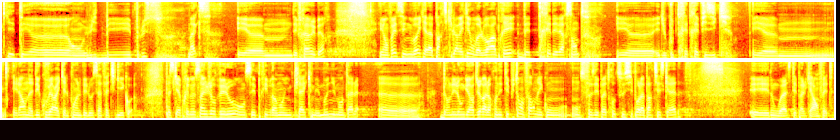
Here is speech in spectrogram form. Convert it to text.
qui était en 8B max, et des frères Uber. Et en fait, c'est une voie qui a la particularité, on va le voir après, d'être très déversante et, et du coup très très physique. Et, euh, et, là, on a découvert à quel point le vélo ça fatiguait, quoi. Parce qu'après nos 5 jours de vélo, on s'est pris vraiment une claque, mais monumentale, euh, dans les longueurs dures, alors qu'on était plutôt en forme et qu'on on se faisait pas trop de soucis pour la partie escalade. Et donc voilà, c'était pas le cas en fait.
